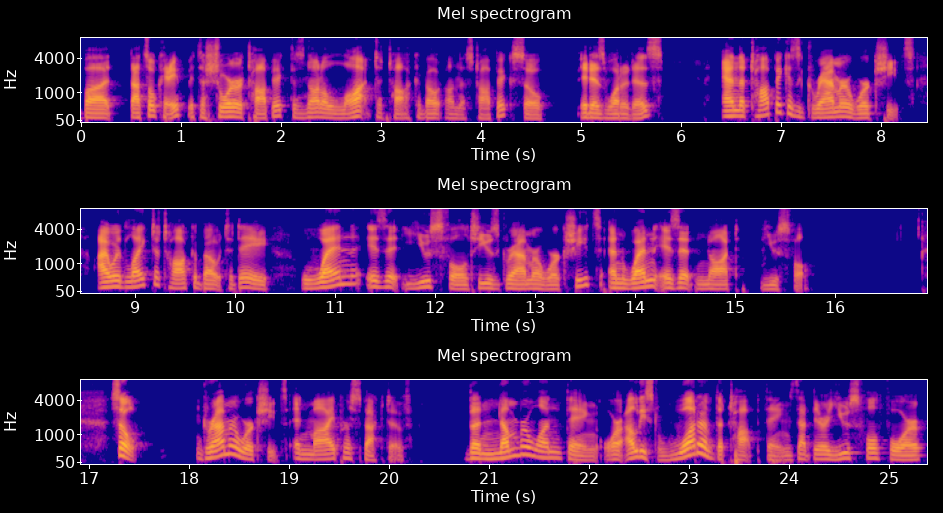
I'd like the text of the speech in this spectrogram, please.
but that's okay. It's a shorter topic. There's not a lot to talk about on this topic, so it is what it is. And the topic is grammar worksheets. I would like to talk about today when is it useful to use grammar worksheets and when is it not useful. So, grammar worksheets, in my perspective, the number one thing, or at least one of the top things that they're useful for,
